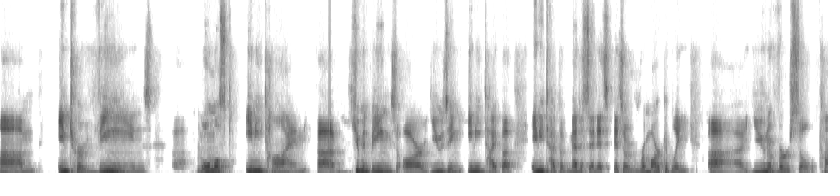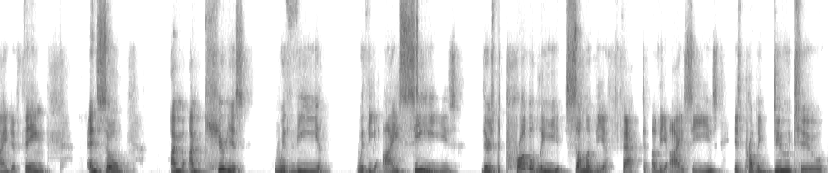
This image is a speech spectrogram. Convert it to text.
um, intervenes uh, mm-hmm. almost any time uh, human beings are using any type of any type of medicine. It's it's a remarkably uh, universal kind of thing, and so I'm I'm curious with the with the ICs there's probably some of the effect of the ICs is probably due to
